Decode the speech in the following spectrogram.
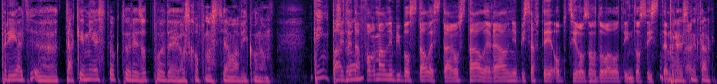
prijať uh, také miesto, ktoré zodpoveda jeho schopnostiam a výkonom. Tým pádom... Že teda formálne by bol stále starosta, ale reálne by sa v tej obci rozhodovalo týmto systémom. Presne tak? tak.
